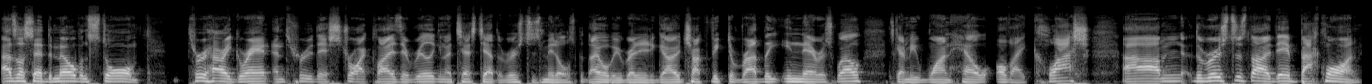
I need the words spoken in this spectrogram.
as I said, the Melbourne Storm through Harry Grant and through their strike players, they're really going to test out the Roosters' middles, but they will be ready to go. Chuck Victor Radley in there as well. It's going to be one hell of a clash. Um, the Roosters, though, their backline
